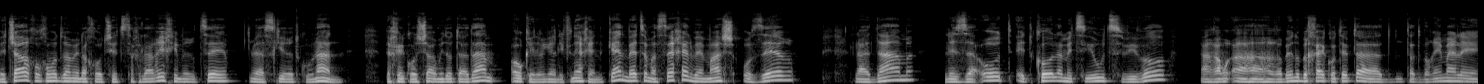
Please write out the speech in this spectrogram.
ואת שאר החוכמות והמלאכות שיצטרך להעריך אם ירצה להזכיר את כולן. וכן כל שאר מידות האדם, אוקיי, רגע, לפני כן, כן, בעצם השכל ממש עוזר לאדם לזהות את כל המציאות סביבו. הרבנו בחי כותב את הדברים האלה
